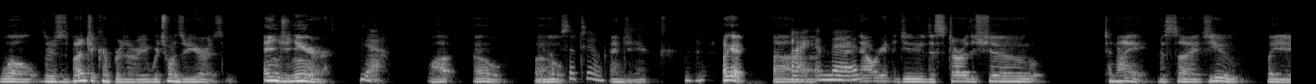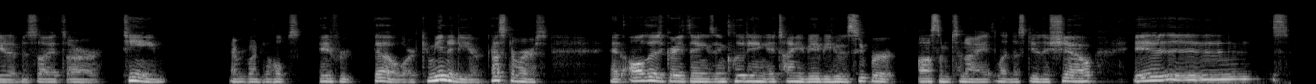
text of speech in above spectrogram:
well, there's a bunch of crimpers over here. Which ones are yours? Engineer. Yeah, What? Oh, I oh, hope so too. engineer. Mhm. Okay. Uh, All right, and then now we're gonna do the star of the show tonight. Besides you, Lady Ada, besides our team, everyone who helps Adafruit go, our community, our customers, and all those great things, including a tiny baby who is super awesome tonight, letting us do the show, is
